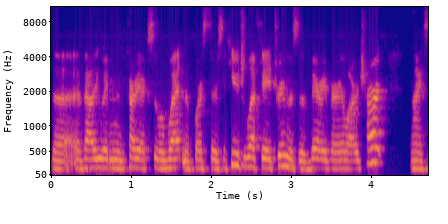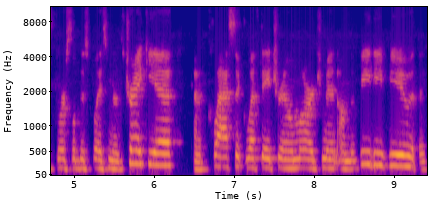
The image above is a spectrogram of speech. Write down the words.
the evaluating the cardiac silhouette. And of course, there's a huge left atrium. This is a very, very large heart. Nice dorsal displacement of the trachea, kind of classic left atrial enlargement on the VD view with the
